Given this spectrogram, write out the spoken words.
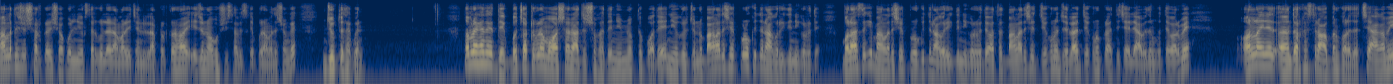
বাংলাদেশের সরকারি সকল নিয়োগ সার্কুলার আমার এই চ্যানেলে আপলোড করা হয়। এই জন্য অবশ্যই সাবস্ক্রাইব করে আমাদের সঙ্গে যুক্ত থাকবেন। তো আমরা এখান থেকে দেখব, চট্টগ্রাম মহাশার রাজস্ব খাতে নিম্নোক্ত পদে নিয়োগের জন্য বাংলাদেশের প্রকৃত নাগরিকদের নিকট হতে। বলা আছে কি, বাংলাদেশের প্রকৃত নাগরিকদের নিকট হতে, অর্থাৎ বাংলাদেশের যে কোনো জেলার যে কোনো প্রার্থী চাইলে আবেদন করতে পারবে। অনলাইনে দরখাস্তের আহ্বান করা যাচ্ছে। আগামী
